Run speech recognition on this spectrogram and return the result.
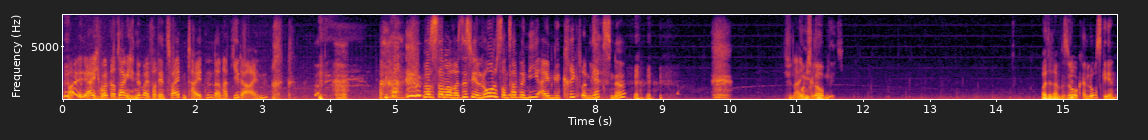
ja, ich wollte gerade sagen, ich nehme einfach den zweiten Titan, dann hat jeder einen. was, sag mal, was ist hier los? Sonst haben wir nie einen gekriegt und jetzt, ne? Schon Unglaublich. Warte, dann so, kann losgehen.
